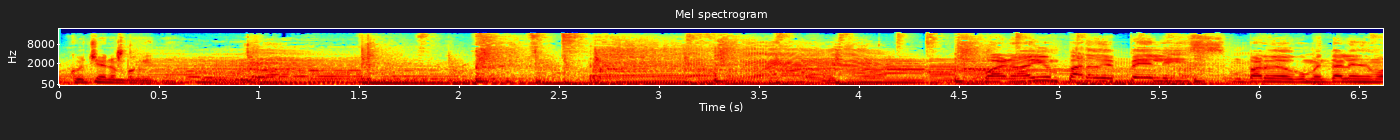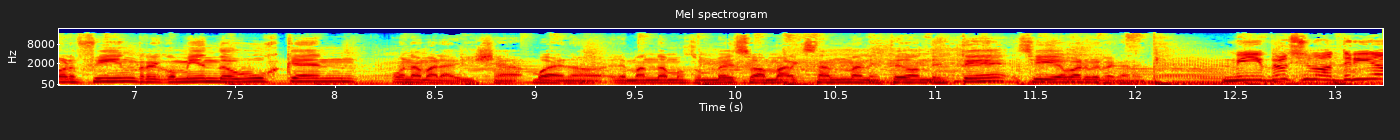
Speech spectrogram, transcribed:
Escuchen un poquito. Bueno, hay un par de pelis, un par de documentales de Morfín. Recomiendo, busquen. Una maravilla. Bueno, le mandamos un beso a Mark Sandman, esté donde esté. Sigue Barbie Recanati. Mi próximo trío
